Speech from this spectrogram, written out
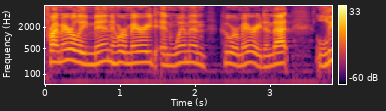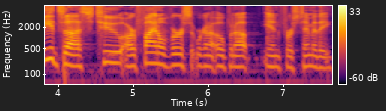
primarily men who are married and women who are married. And that leads us to our final verse that we're going to open up in 1 Timothy.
